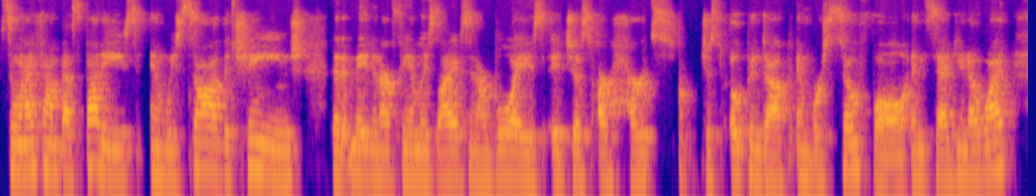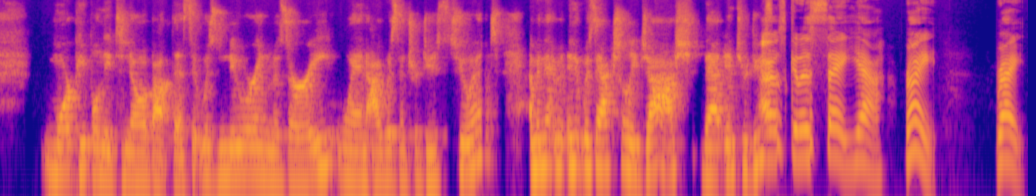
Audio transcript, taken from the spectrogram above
So when I found Best Buddies and we saw the change that it made in our families' lives and our boys, it just our hearts just opened up and we're so full and said, you know what? More people need to know about this. It was newer in Missouri when I was introduced to it. I mean, it, it was actually Josh that introduced. I was going to say, yeah, right, right.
